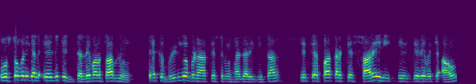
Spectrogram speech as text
ਉਸ ਤੋਂ ਅਗਲੀ ਗੱਲ ਇਹ ਜੀ ਕਿ ਡੱਲੇਵਾਲ ਸਾਹਿਬ ਨੇ ਇੱਕ ਵੀਡੀਓ ਬਣਾ ਕੇ ਸੁਨੇਹਾ ਜਾਰੀ ਕੀਤਾ ਕਿ ਕਿਰਪਾ ਕਰਕੇ ਸਾਰੇ ਹੀ ਏਕੇ ਦੇ ਵਿੱਚ ਆਓ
